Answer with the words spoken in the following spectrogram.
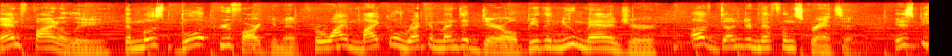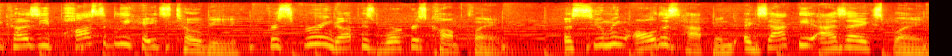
And finally, the most bulletproof argument for why Michael recommended Daryl be the new manager of Dunder Mifflin Scranton is because he possibly hates Toby for screwing up his workers' comp claim. Assuming all this happened exactly as I explained,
